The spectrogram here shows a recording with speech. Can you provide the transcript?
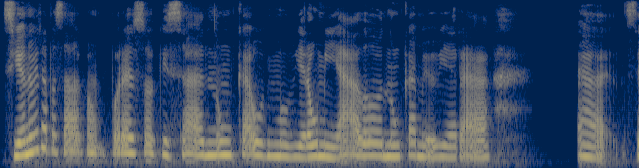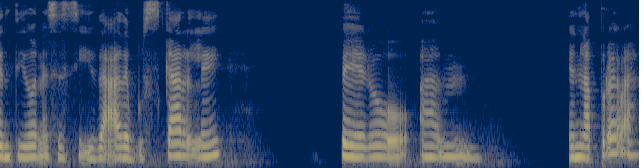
Si yo no hubiera pasado por eso, quizás nunca me hubiera humillado, nunca me hubiera ah, sentido necesidad de buscarle, pero en la prueba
